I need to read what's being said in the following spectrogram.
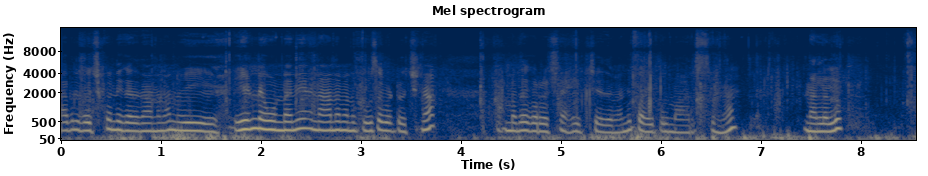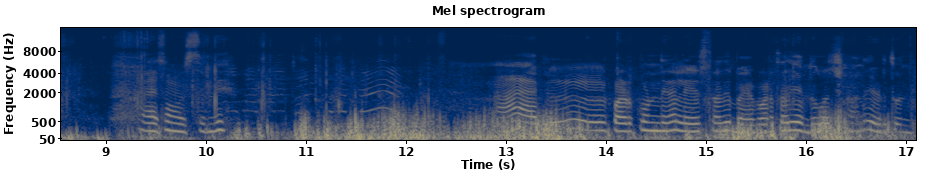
యాపిల్ పచ్చుకుంది కదా నాన్నమ్మ నువ్వు ఈడనే ఉండని నాన్నమ్మని కూసబెట్టి వచ్చిన. అమ్మ దగ్గర వచ్చిన హెల్ప్ చేద్దామని పైపులు మారుస్తున్నా. నల్లలు ఆయాసం వస్తుంది. ఆ, యాపిల్ పడుకుందిగా లేస్తుంది భయపడుతుంది ఎందుకు వచ్చినా ఎడుతుంది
